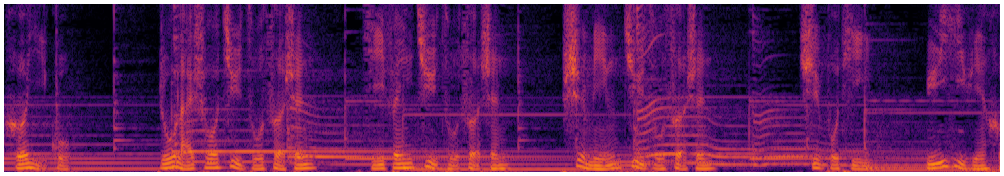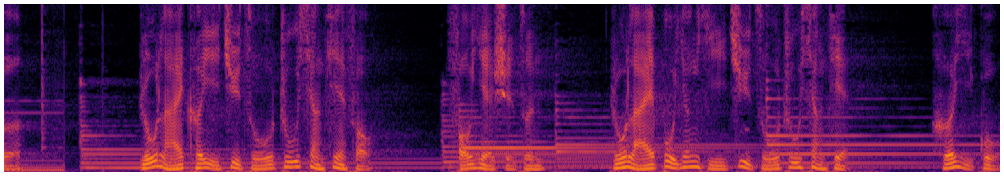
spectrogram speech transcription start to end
何以故？如来说具足色身。即非具足色身，是名具足色身。须菩提，于意云何？如来可以具足诸相见否？否也，世尊。如来不应以具足诸相见。何以故？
